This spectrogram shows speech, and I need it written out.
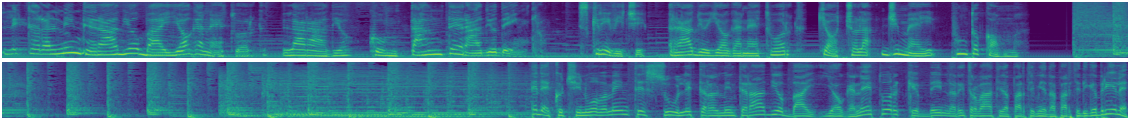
Letteralmente Radio by Yoga Network, la radio con tante radio dentro. Scrivici radio yoga network chiocciola gmail.com Ed eccoci nuovamente su Letteralmente Radio by Yoga Network, ben ritrovati da parte mia e da parte di Gabriele.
